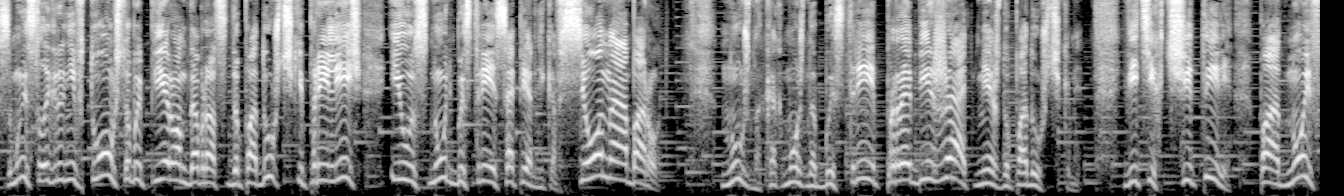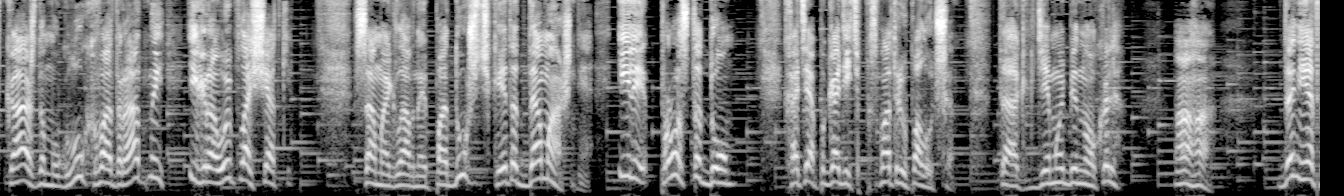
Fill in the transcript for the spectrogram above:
Смысл игры не в том, чтобы первым добраться до подушечки, прилечь и уснуть быстрее соперника. Все наоборот. Нужно как можно быстрее пробежать между подушечками. Ведь их четыре, по одной в каждом углу квадратной игровой площадки. Самая главная подушечка – это домашняя или просто дом. Хотя, погодите, посмотрю получше. Так, где мой бинокль? Ага, да нет,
